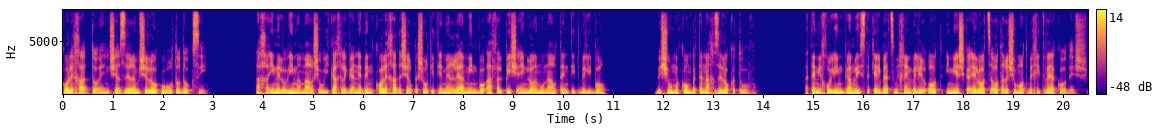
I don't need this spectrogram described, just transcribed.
כל אחד טוען שהזרם שלו הוא אורתודוקסי. אך האם אלוהים אמר שהוא ייקח לגן עדן כל אחד אשר פשוט יתיימר להאמין בו אף על פי שאין לו אמונה אותנטית בליבו? בשום מקום בתנ"ך זה לא כתוב. אתם יכולים גם להסתכל בעצמכם ולראות אם יש כאלו הצעות הרשומות בכתבי הקודש.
